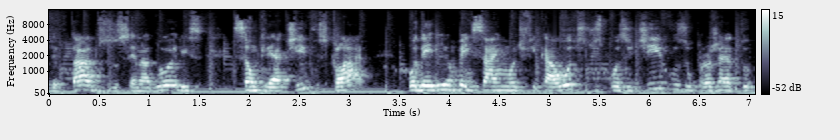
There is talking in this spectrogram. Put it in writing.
deputados, os senadores são criativos, claro, poderiam pensar em modificar outros dispositivos, o projeto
